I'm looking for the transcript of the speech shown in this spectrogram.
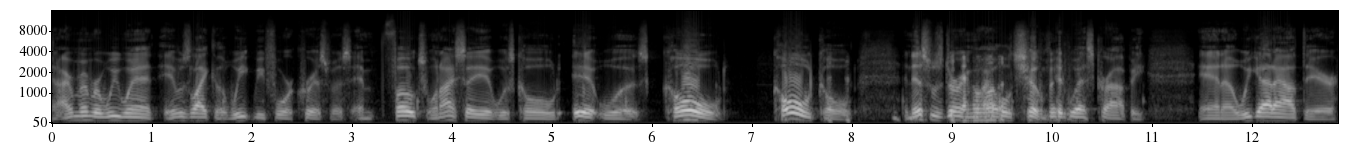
And I remember we went. It was like the week before Christmas. And folks, when I say it was cold, it was cold, cold, cold. and this was during my old show, Midwest Crappie. And uh, we got out there,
